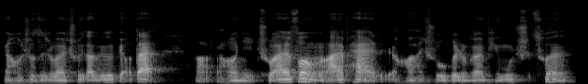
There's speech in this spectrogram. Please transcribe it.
然后除此之外，出一大堆的表带啊，然后你出 iPhone、iPad，然后还出各种各样屏幕尺寸，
